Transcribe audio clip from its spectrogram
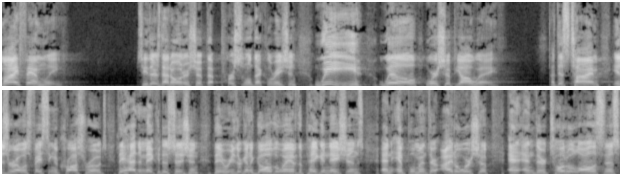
my family, See, there's that ownership, that personal declaration. We will worship Yahweh. At this time, Israel was facing a crossroads. They had to make a decision. They were either going to go the way of the pagan nations and implement their idol worship and, and, their total lawlessness,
